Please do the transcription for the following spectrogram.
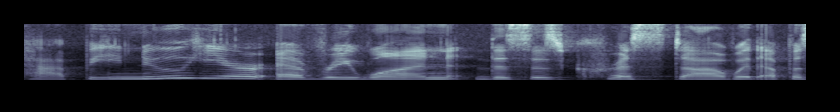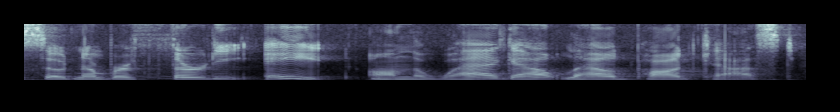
Happy New Year, everyone. This is Krista with episode number 38 on the Wag Out Loud podcast.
